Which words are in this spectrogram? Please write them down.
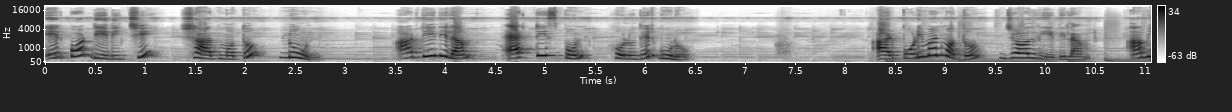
এরপর দিয়ে দিচ্ছি স্বাদ মতো নুন। আর দিয়ে দিলাম এক স্পুন হলুদের গুঁড়ো। আর পরিমাণ মতো জল দিয়ে দিলাম। আমি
